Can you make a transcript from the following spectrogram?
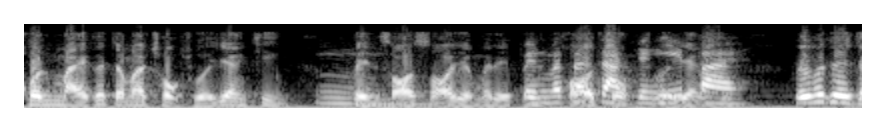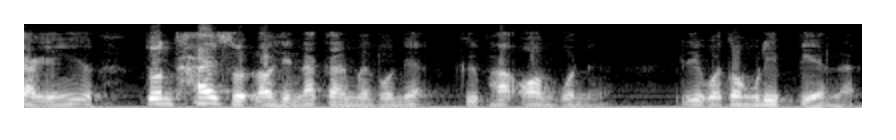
คนใหม่ก็จะมาฉกฉวยแย่งชิง อืมเป็นสสยังไม่ได้เป็เป็นนวัฏขอจัฉกรกอย่าฉงวยนี้แย่งไปชิงเป็นวัฏจักรอย่างนี้จนท้ายสุดเราเห็นนักการเมืองคนเนี้ยคือพระอ้อมคนเนี้ยเรียกว่าต้องรีบเปลี่ยนแล้ว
